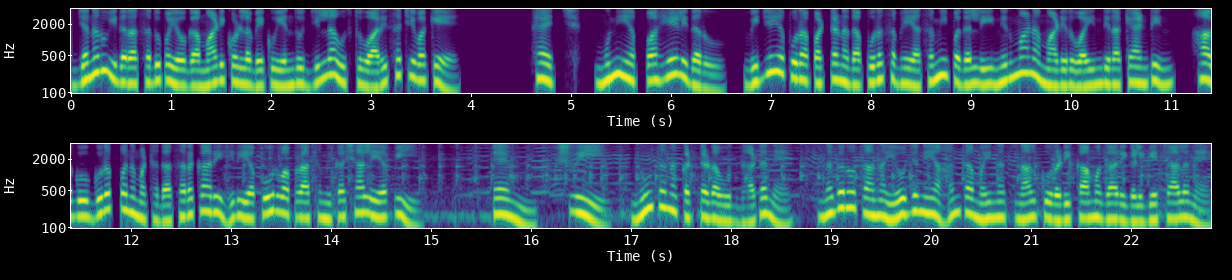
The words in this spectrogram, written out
ಜನರು ಇದರ ಸದುಪಯೋಗ ಮಾಡಿಕೊಳ್ಳಬೇಕು ಎಂದು ಜಿಲ್ಲಾ ಉಸ್ತುವಾರಿ ಸಚಿವ ಕೆ. ಎಚ್. ಮುನಿಯಪ್ಪ ಹೇಳಿದರು. ವಿಜಯಪುರ ಪಟ್ಟಣದ ಪುರಸಭೆಯ ಸಮೀಪದಲ್ಲಿ ನಿರ್ಮಾಣ ಮಾಡಿರುವ ಇಂದಿರಾ ಕ್ಯಾಂಟೀನ್ ಹಾಗೂ ಗುರಪ್ಪನಮಠದ ಸರಕಾರಿ ಹಿರಿಯ ಪೂರ್ವ ಪ್ರಾಥಮಿಕ ಶಾಲೆಯ ಪಿ. ಎಂ. ಶ್ರೀ. ನೂತನ ಕಟ್ಟಡ ಉದ್ಘಾಟನೆ, ನಗರೋತ್ಥಾನ ಯೋಜನೆಯ ಹಂತ ಮೈನಸ್ ನಾಲ್ಕು ರಡಿ ಕಾಮಗಾರಿಗಳಿಗೆ ಚಾಲನೆ,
